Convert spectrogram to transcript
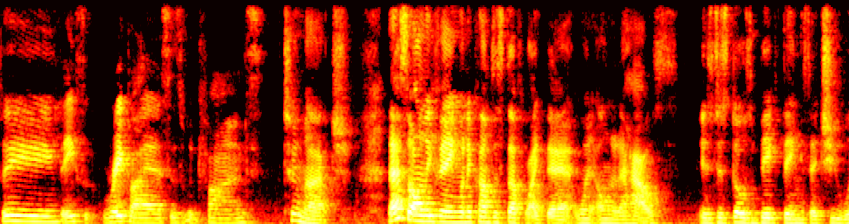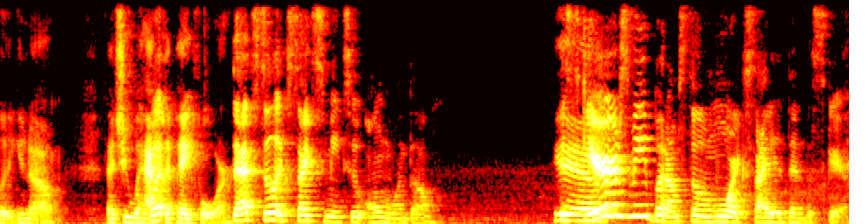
See, They rape our asses with fines. too much. That's the only thing when it comes to stuff like that when owning a house. It's just those big things that you would, you know, that you would have But- to pay for. That still excites me to own one though. Yeah. It scares me, but I'm still more excited than the scare.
